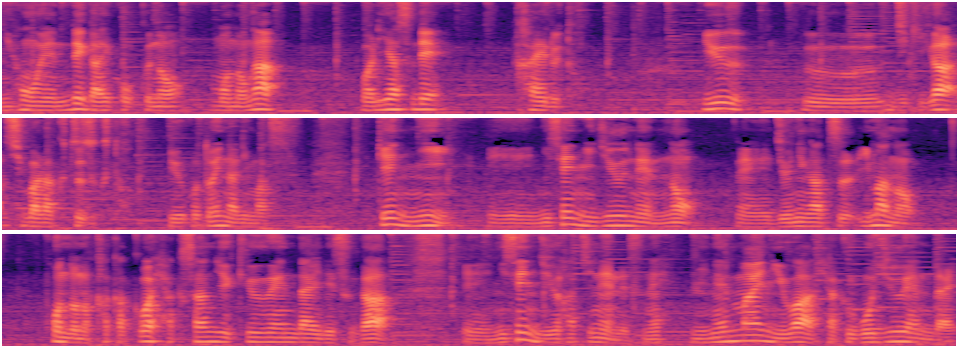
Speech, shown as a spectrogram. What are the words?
日本円で外国のものが割安で買えるという時期がしばらく続くということになります。現に、2020年の12月今のポンドの価格は139円台ですが、2018年ですね。2年前には150円台。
